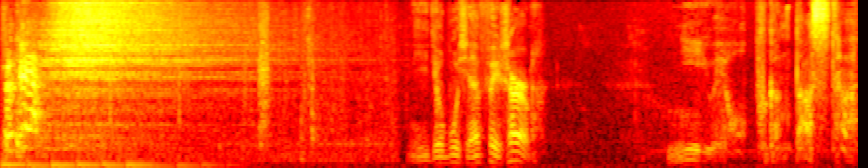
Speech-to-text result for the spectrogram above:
沈天，你就不嫌费事儿吗？你以为我不敢打死他？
